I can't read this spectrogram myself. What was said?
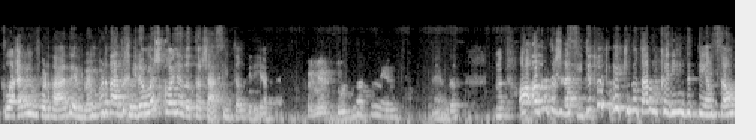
Claro, é verdade, é bem verdade. Rir é uma escolha, doutor Jacinto Alegria. Primeiro que tudo. Exatamente. Oh, oh, doutor Jacinto, eu estou aqui a notar um bocadinho de tensão.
